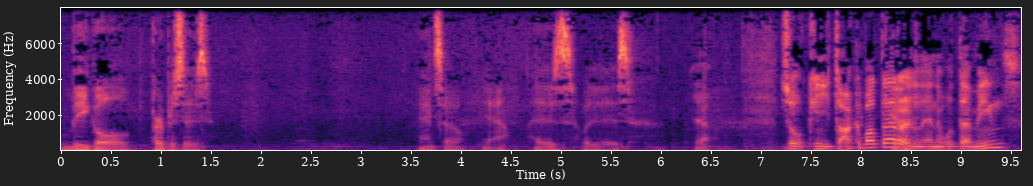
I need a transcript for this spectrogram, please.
legal purposes, and so yeah, it is what it is. yeah? So, can you talk about that Yeah. and, and what that means?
